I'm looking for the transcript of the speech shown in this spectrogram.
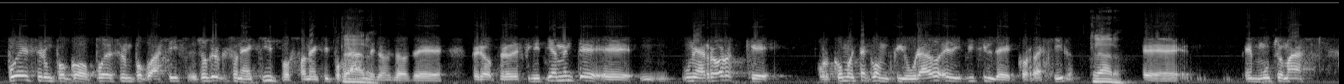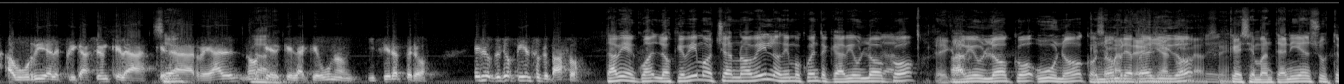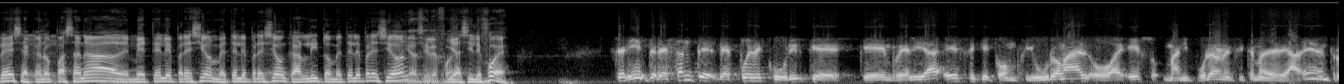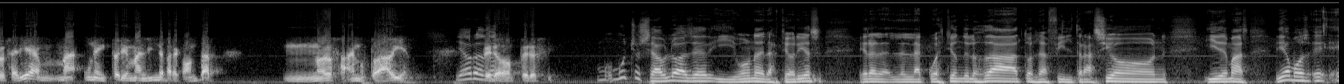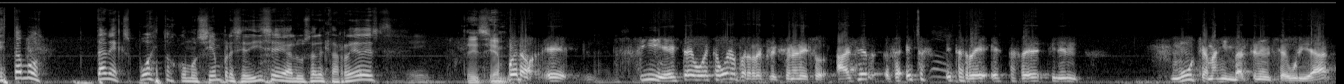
Puede ser un poco, puede ser un poco así. Yo creo que son equipos, son equipos Claro. grandes los, los de, pero, pero definitivamente eh, un error que por cómo está configurado es difícil de corregir. Claro. Eh, es mucho más aburrida la explicación que la, que Sí. la real, ¿no? Claro. Que, que la que uno quisiera, pero es lo que yo pienso que pasó. Está bien, los que vimos Chernobyl nos dimos cuenta que había un loco, Claro. Sí, claro. había un loco, uno, con Que nombre y apellido, con la- sí. que se mantenía en sus tres, y acá Sí, no sí. pasa nada, de metele presión, metele presión, Carlito, metele presión. Y así le fue. Y así le fue. Sería interesante después descubrir que, que en realidad ese que configuró mal o eso manipularon el sistema desde adentro, sería una historia más linda para contar. No lo sabemos todavía, Y ahora, pero, pero sí. Mu- Mucho se habló ayer y una de las teorías era la, la- la cuestión de los datos, la filtración y demás. Digamos, eh, ¿estamos tan expuestos como siempre se dice al usar estas redes? Sí, siempre. Bueno, eh, sí, está, está bueno para reflexionar eso. Ayer, o sea, estas, estas, redes, estas redes tienen mucha más inversión en seguridad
